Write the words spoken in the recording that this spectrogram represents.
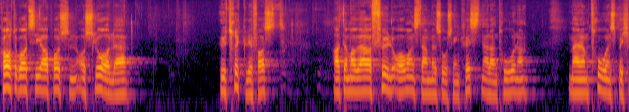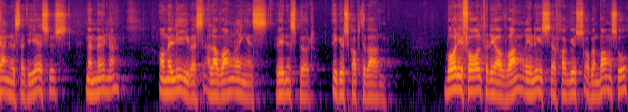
Kort og godt sier apostelen og slår det uttrykkelig fast at det må være full overensstemmelse hos en kristen eller en troende mellom troens bekjennelse til Jesus med munnen og med livets eller vandringens vitnesbyrd i Guds skapte verden. Både i forhold til det å vandre i lyset fra Guds åpenbaringsord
